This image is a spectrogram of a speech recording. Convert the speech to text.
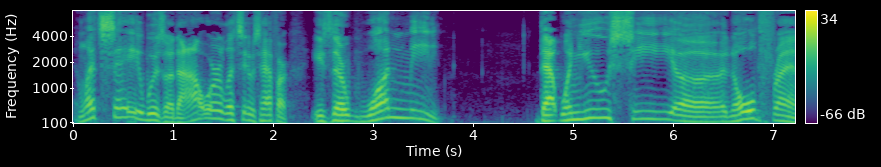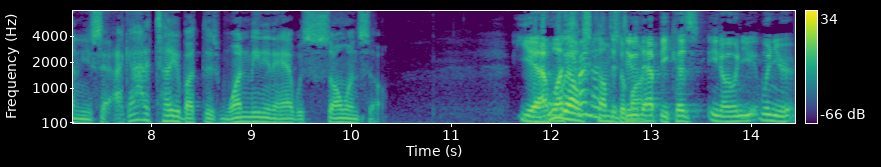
And let's say it was an hour. Let's say it was half hour. Is there one meeting that when you see uh, an old friend, you say, "I got to tell you about this one meeting I had with so and so." Yeah, Who well, I try not comes to, to do mind? that because you know when you when you're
